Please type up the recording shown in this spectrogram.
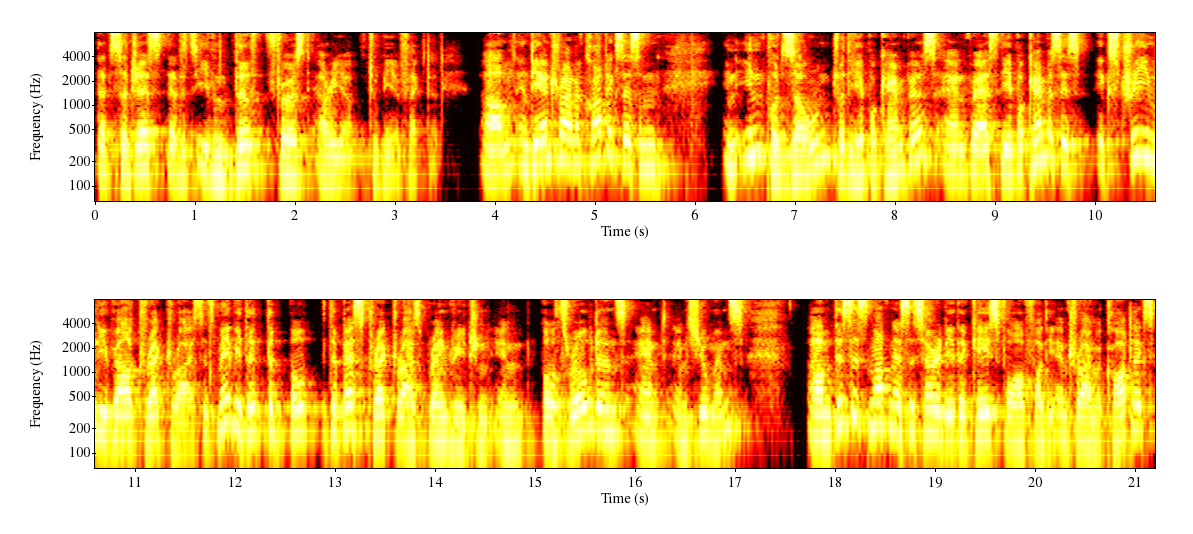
that suggests that it's even the first area to be affected. Um, and the entorhinal cortex is an an input zone to the hippocampus, and whereas the hippocampus is extremely well characterized, it's maybe the the, the best characterized brain region in both rodents and and humans. Um, this is not necessarily the case for, for the entorhinal cortex,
